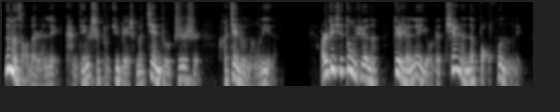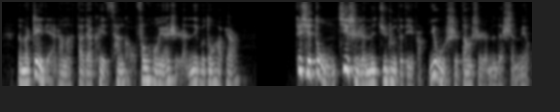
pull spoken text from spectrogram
那么早的人类肯定是不具备什么建筑知识和建筑能力的，而这些洞穴呢，对人类有着天然的保护能力。那么这一点上呢，大家可以参考《疯狂原始人》那部动画片这些洞既是人们居住的地方，又是当时人们的神庙。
